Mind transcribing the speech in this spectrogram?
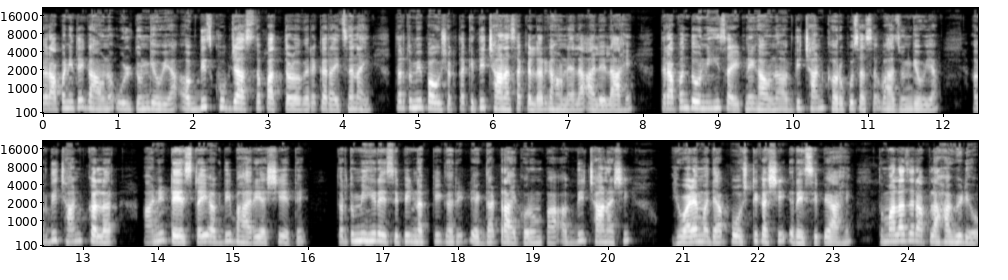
तर आपण इथे घावणं उलटून घेऊया. अगदीच खूप जास्त पातळ वगैरे करायचं नाही. तर तुम्ही पाहू शकता किती छान असा कलर घावण्याला आलेला आहे. तर आपण दोन्हीही साईडने घावणं अगदी छान खरपूस असं भाजून घेऊया. अगदी छान कलर आणि टेस्टही अगदी भारी अशी येते. तर तुम्ही ही रेसिपी नक्की घरी एकदा ट्राय करून पहा. अगदी छान अशी हिवाळ्यामध्ये पौष्टिक अशी रेसिपी आहे. तुम्हाला जर आपला हा व्हिडिओ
